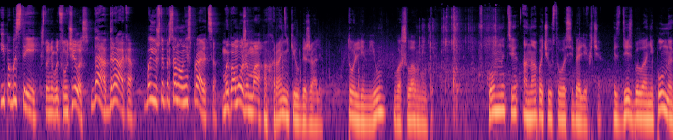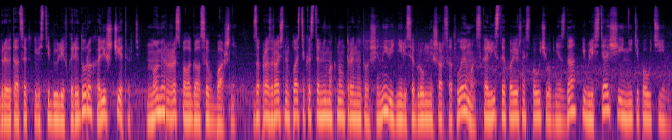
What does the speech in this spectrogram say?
и побыстрей». «Что-нибудь случилось?» «Да, драка. Боюсь, что персонал не справится». «Мы поможем, ма». Охранники убежали. Толли Мьюн вошла внутрь. В комнате она почувствовала себя легче. Здесь была не полная гравитация, как в вестибюле в коридорах, а лишь четверть. Номер располагался в башне. За прозрачным пластикостальным окном тройной толщины виднелись огромный шар Сатлема, скалистая поверхность паучьего гнезда и блестящие нити паутины.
